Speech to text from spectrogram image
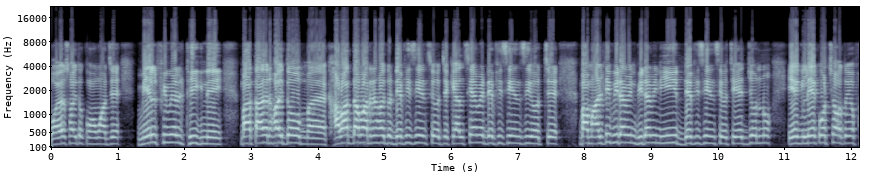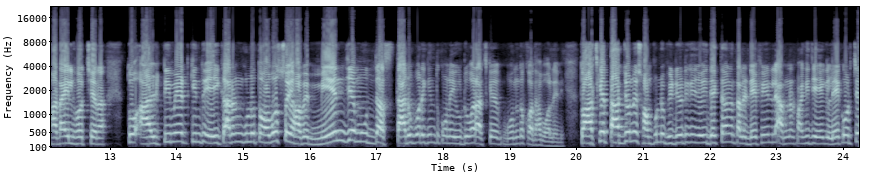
বয়স হয়তো কম আছে মেল ফিমেল ঠিক নেই বা তাদের হয়তো খাবার দাবারের হয়তো ডেফিসিয়েন্সি হচ্ছে ক্যালসিয়ামের ডেফিসিয়েন্সি হচ্ছে বা মাল্টিভিটামিন ভিটামিন ই ডেফিসিয়েন্সি হচ্ছে, এর জন্য এগ লে করছে, অতএব ফার্টাইল হচ্ছে না। তো আলটিমেট কিন্তু এই কারণগুলো তো অবশ্যই হবে। মেন যে মুদ্রা তার উপরে কিন্তু কোনো ইউটিউবার আজকে পর্যন্ত কথা বলেনি। তো আজকে তার জন্য সম্পূর্ণ ভিডিওটিকে যদি দেখতে পারেন, তাহলে ডেফিনেটলি আপনার পাখি যে এগ লে করছে,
